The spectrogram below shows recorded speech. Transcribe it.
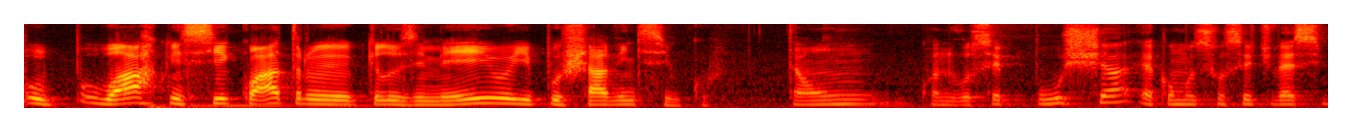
O, o arco em si, 4,5 kg e puxar 25. Então, quando você puxa, é como se você estivesse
